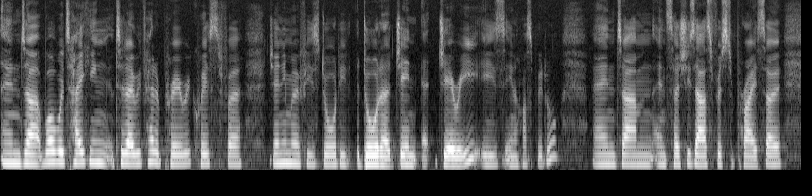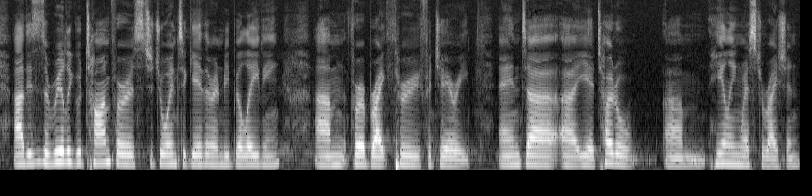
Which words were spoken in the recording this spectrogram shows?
And uh, while we're taking today, we've had a prayer request for Jenny Murphy's daughter, daughter Jen, uh, Jerry, is in hospital, and um, and so she's asked for us to pray. So uh, this is a really good time for us to join together and be believing um, for a breakthrough for Jerry, and uh, uh yeah, total um, healing, restoration,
